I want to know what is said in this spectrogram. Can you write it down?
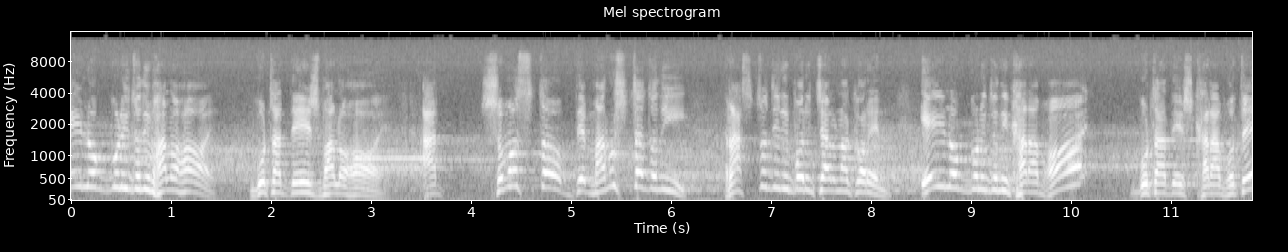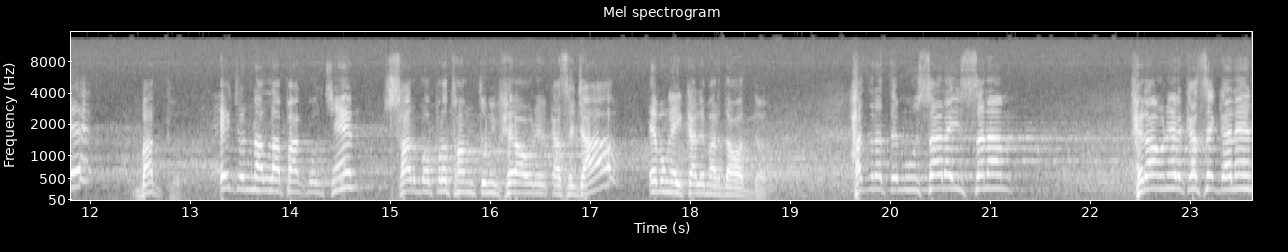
এই লোকগুলি যদি ভালো হয়, গোটা দেশ ভালো হয়। আর সমস্ত মানুষটা যদি রাষ্ট্র যিনি পরিচালনা করেন, এই লোকগুলি যদি খারাপ হয়, গোটা দেশ খারাপ হতে বাধ্য। এই জন্য আল্লাহ পাক বলছেন, সর্বপ্রথম তুমি ফেরাউনের কাছে যাও এবং এই কালেমার দাওয়াত দাও। হজরতে মুসা আলাইসালাম ফেরাউনের কাছে গেলেন,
